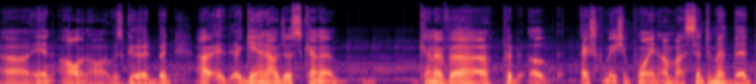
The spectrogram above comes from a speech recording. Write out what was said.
uh, and all in all, it was good. But I, again, I'll just kind of kind of uh, put an exclamation point on my sentiment that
